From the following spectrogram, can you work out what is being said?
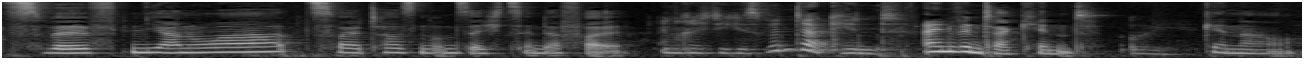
12. Januar 2016 der Fall. Ein richtiges Winterkind. Ein Winterkind. Ui. Genau.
